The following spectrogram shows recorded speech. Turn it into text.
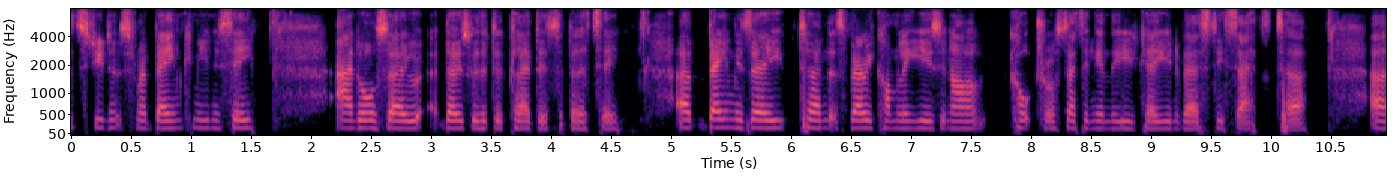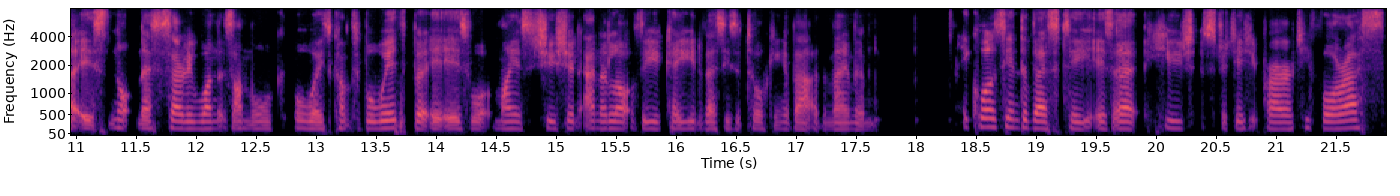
students from a BAME community and also those with a declared disability. Uh, BAME is a term that's very commonly used in our cultural setting in the UK university sector. Uh, it's not necessarily one that I'm all, always comfortable with, but it is what my institution and a lot of the UK universities are talking about at the moment. Equality and diversity is a huge strategic priority for us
